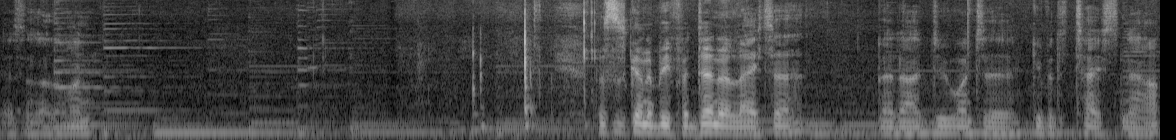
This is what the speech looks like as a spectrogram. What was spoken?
There's another one. This is going to be for dinner later but I do want to give it a taste now.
